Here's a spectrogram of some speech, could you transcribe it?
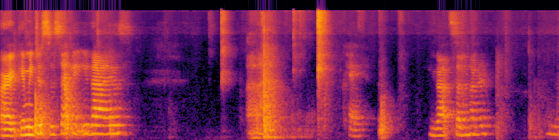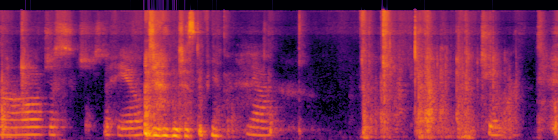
All right, give me just a second, you guys. Ah, Okay. you got 700? No, just just a few. just a few. Yeah. Two more.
